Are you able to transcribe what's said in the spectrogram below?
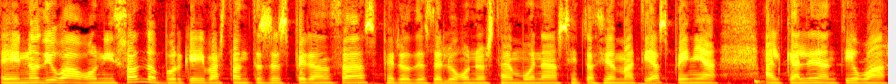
eh, no digo agonizando porque hay bastantes esperanzas, pero desde luego no está en buena situación. Matías Peña, alcalde de Antigua,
